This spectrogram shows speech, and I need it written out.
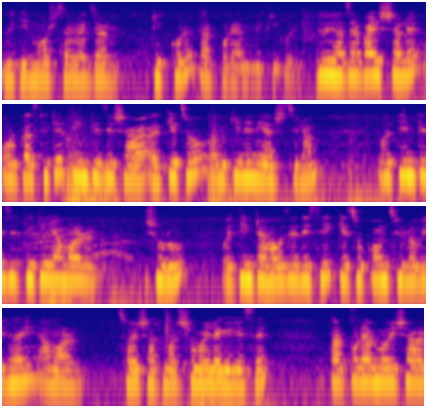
দুই দিন ময়শ্চারাইজার ঠিক করে তারপরে আমি বিক্রি করি। দুই হাজার বাইশ সালে ওর কাছ থেকে তিন কেজি সা- কেঁচো আমি কিনে নিয়ে আসছিলাম। তো ওই তিন কেজি থেকেই আমার শুরু। ওই তিনটা হাউজে দিছি। কেঁচো কম ছিল বিধায় আমার ছয় সাত মাস সময় লেগে গেছে। তারপরে আমি ওই সার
